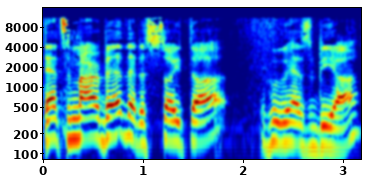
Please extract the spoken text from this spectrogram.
That's Marbe, that is Soita, who has Bia.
